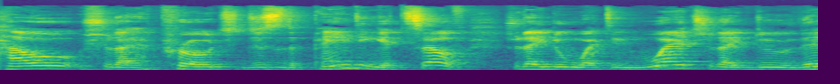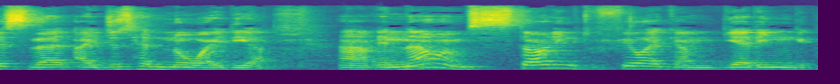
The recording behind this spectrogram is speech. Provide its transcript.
how should I approach just the painting itself? Should I do wet in wet? Should I do this, that? I just had no idea. Uh, and now I'm starting to feel like I'm getting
